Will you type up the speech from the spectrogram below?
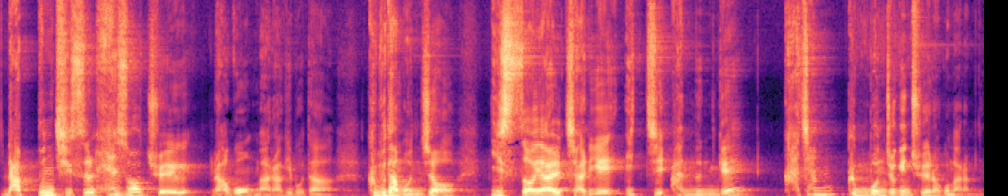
나쁜 짓을 해서 죄라고 말하기보다 그보다 먼저 있어야 할 자리에 있지 않는 게 가장 근본적인 죄라고 말합니다.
